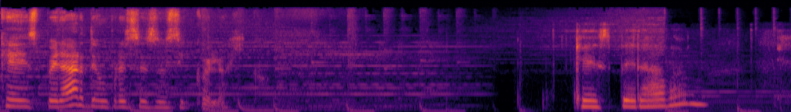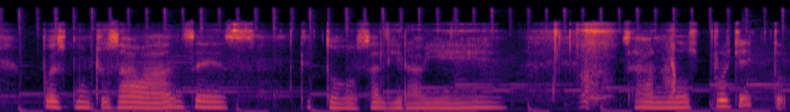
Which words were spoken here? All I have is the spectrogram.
qué esperar de un proceso psicológico. ¿Qué esperaban? Pues muchos avances, que todo saliera bien, o sea, nuevos proyectos.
